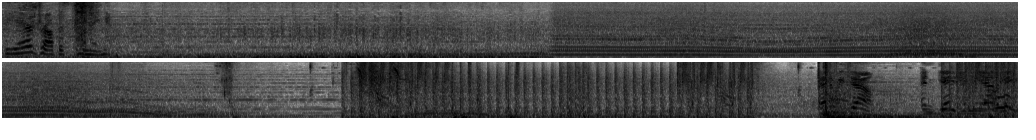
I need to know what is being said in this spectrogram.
The airdrop is coming. Enemy down. Engaging the enemy.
